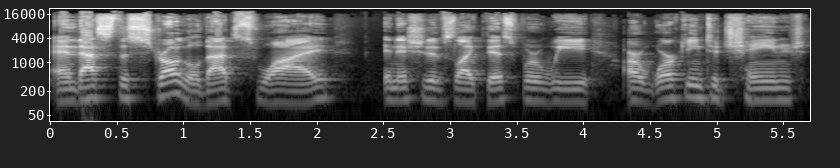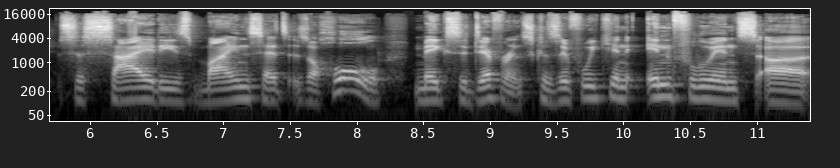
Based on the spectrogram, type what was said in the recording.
and that's the struggle. That's why initiatives like this where we are working to change society's mindsets as a whole makes a difference. Because if we can influence uh,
